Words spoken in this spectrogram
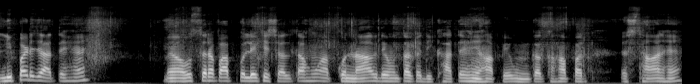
लिपट जाते हैं। मैं उस तरफ़ आपको लेके चलता हूँ आपको नाग देवता का दिखाते हैं यहाँ पे उनका कहाँ पर स्थान है।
